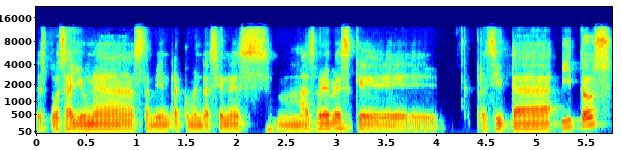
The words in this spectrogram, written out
Después hay unas también recomendaciones más breves que recita Hitos.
